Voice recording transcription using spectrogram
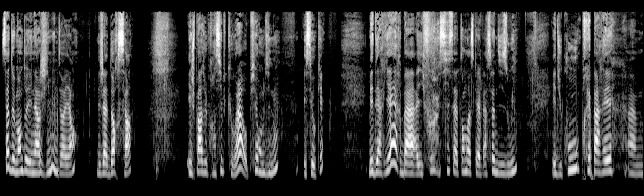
Ça demande de l'énergie, mine de rien. Mais j'adore ça. Et je pars du principe que voilà, au pire, on me dit non. Et c'est OK. Mais derrière, bah, il faut aussi s'attendre à ce que la personne dise oui. Et du coup, préparer euh,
